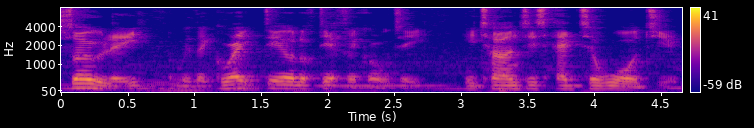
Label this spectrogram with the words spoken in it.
Slowly, and with a great deal of difficulty, he turns his head towards you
